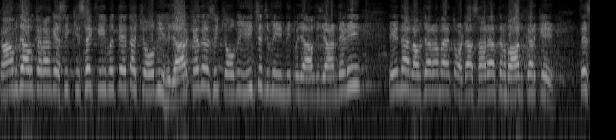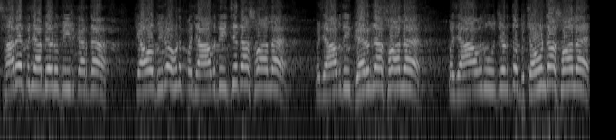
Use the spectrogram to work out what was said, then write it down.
ਕਾਮਯਾਬ ਕਰਾਂਗੇ ਅਸੀਂ ਕਿਸੇ ਕੀਮਤ ਤੇ ਤਾਂ 24000 ਕਹਿੰਦੇ ਅਸੀਂ 24 ਇੰਚ ਜ਼ਮੀਨ ਦੀ ਪੰਜਾਬ ਦੀ ਜਾਣ ਦੇਣੀ ਇਹਨਾਂ ਲਫ਼ਜ਼ਾਂ ਨਾਲ ਮੈਂ ਤੁਹਾਡਾ ਸਾਰਾ ਧੰਨਵਾਦ ਕਰਕੇ ਤੇ ਸਾਰੇ ਪੰਜਾਬੀਆਂ ਨੂੰ ਅਪੀਲ ਕਰਦਾ ਕਿ ਆਓ ਵੀਰੋ ਹੁਣ ਪੰਜਾਬ ਦੀ ਇੱਜ਼ਤ ਦਾ ਸਵਾਲ ਹੈ ਪੰਜਾਬ ਦੀ ਗੈਰ ਦਾ ਸਵਾਲ ਹੈ ਪੰਜਾਬ ਨੂੰ ਉਜੜ ਤੋਂ ਬਚਾਉਣ ਦਾ ਸਵਾਲ ਹੈ।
